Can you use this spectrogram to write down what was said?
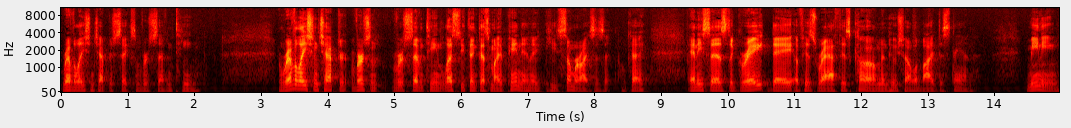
Revelation chapter 6 and verse 17. In Revelation chapter verse verse 17, lest you think that's my opinion, he summarizes it, okay? And he says, The great day of his wrath is come, and who shall abide to stand? Meaning,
